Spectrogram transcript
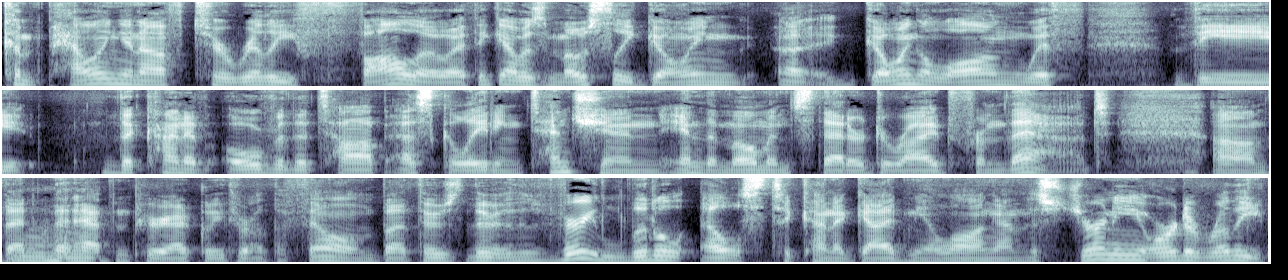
compelling enough to really follow. I think i was mostly going uh, going along with the the kind of over the top escalating tension and the moments that are derived from that um, that that happen periodically throughout the film. But there's there's very little else to kind of guide me along on this journey or to really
